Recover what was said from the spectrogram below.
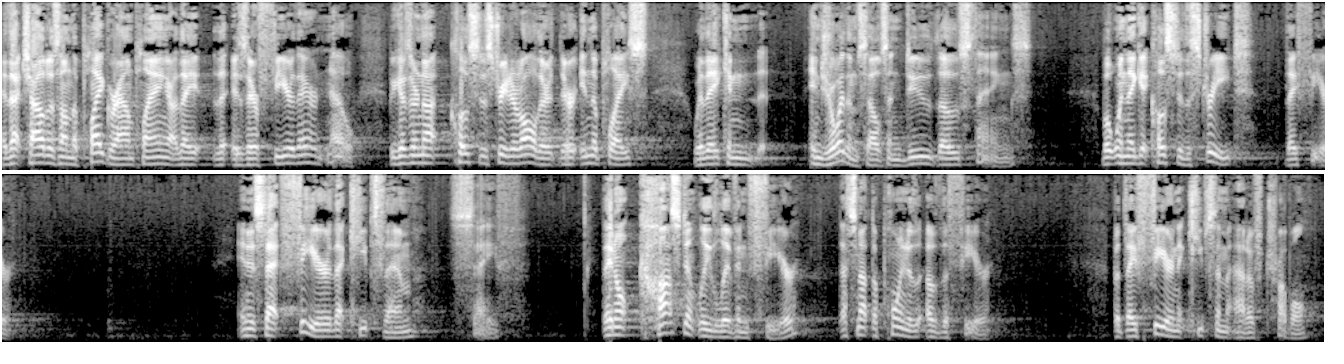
If that child is on the playground playing, are they, is there fear there? No, because they're not close to the street at all. They're, they're in the place where they can enjoy themselves and do those things. But when they get close to the street, they fear. And it's that fear that keeps them safe. They don't constantly live in fear. That's not the point of, of the fear. But they fear and it keeps them out of trouble.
